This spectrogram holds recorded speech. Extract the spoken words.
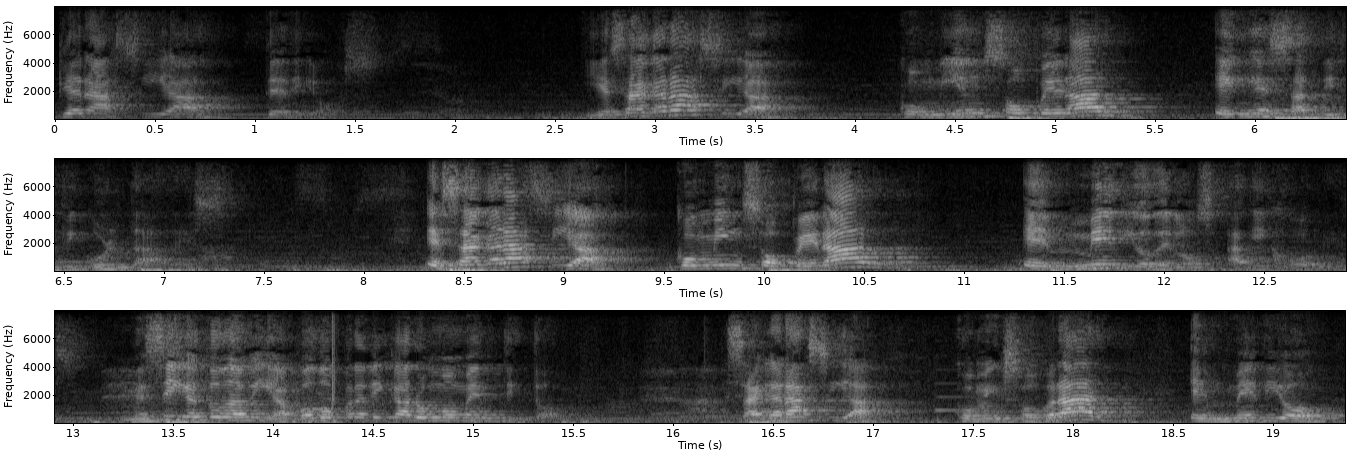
gracia de Dios. Y esa gracia comienza a operar en esas dificultades. Esa gracia comienza a operar en medio de los aguijones. ¿Me sigue todavía? ¿Puedo predicar un momentito? Esa gracia comienza a obrar en medio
